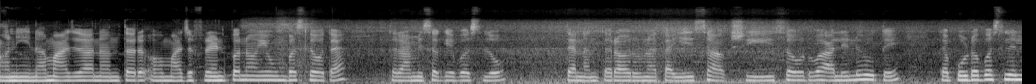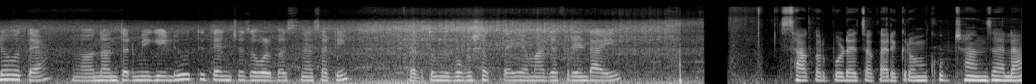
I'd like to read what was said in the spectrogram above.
आणि ना माझ्यानंतर माझ्या फ्रेंड पण येऊन बसल्या होत्या. तर आम्ही सगळे बसलो. त्यानंतर अरुणाताई साक्षी सर्व आलेले होते. त्या पुढं बसलेल्या होत्या. नंतर मी गेली होती त्यांच्याजवळ बसण्यासाठी. तर तुम्ही बघू शकता या माझ्या फ्रेंड आहे. साखरपुड्याचा कार्यक्रम खूप छान झाला.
